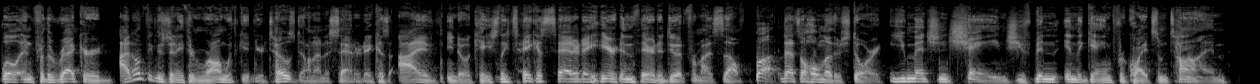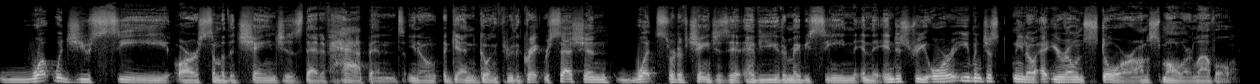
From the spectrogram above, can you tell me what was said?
Well, and for the record, I don't think there's anything wrong with getting your toes done on a Saturday because I've, you know, occasionally take a Saturday here and there to do it for myself. But that's a whole nother story. You mentioned change. You've been in the game for quite some time. What would you see are some of the changes that have happened? You know, again, going through the Great Recession, what sort of changes have you either maybe seen in the industry or even just, you know, at your own store on a smaller level?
